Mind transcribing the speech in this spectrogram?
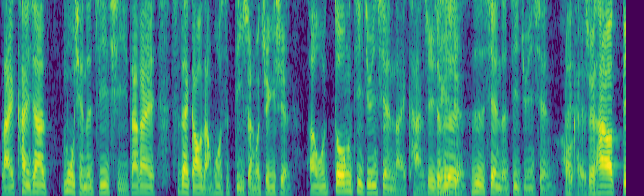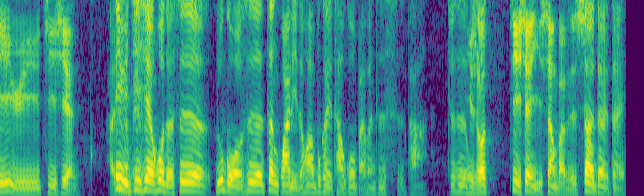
来看一下目前的基期大概是在高档或是低档。什么均线？呃，我都用季均线来看，季均线，就是日线的季均线。OK，所以它要低于季线。低于季线，或者是如果是正乖离的话，不可以超过百分之十趴。就是你说季线以上百分之十？对对对，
